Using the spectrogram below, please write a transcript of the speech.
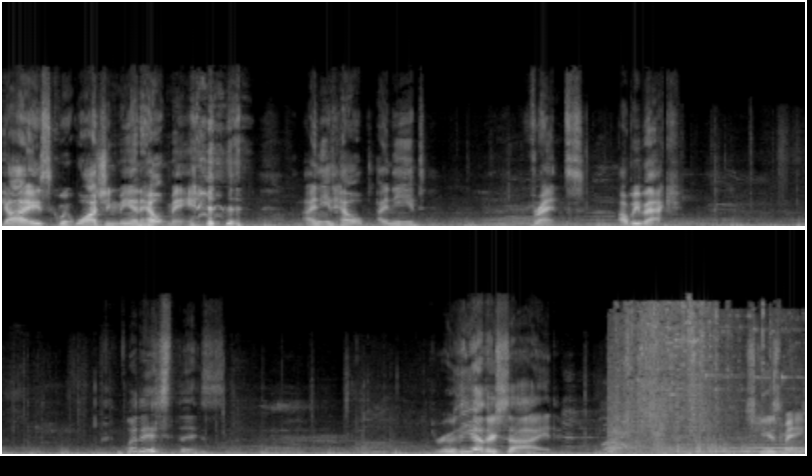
Guys, quit watching me and help me. I need help. I need friends. I'll be back. What is this? Through the other side. Excuse me.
